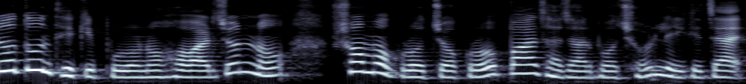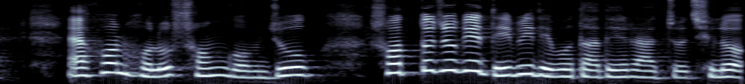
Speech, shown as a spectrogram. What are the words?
নতুন থেকে পুরনো হওয়ার জন্য সমগ্র চক্র পাঁচ হাজার বছর লেগে যায়। এখন হলো সঙ্গম যুগ। সত্যযুগে দেবী দেবতাদের রাজ্য ছিল।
